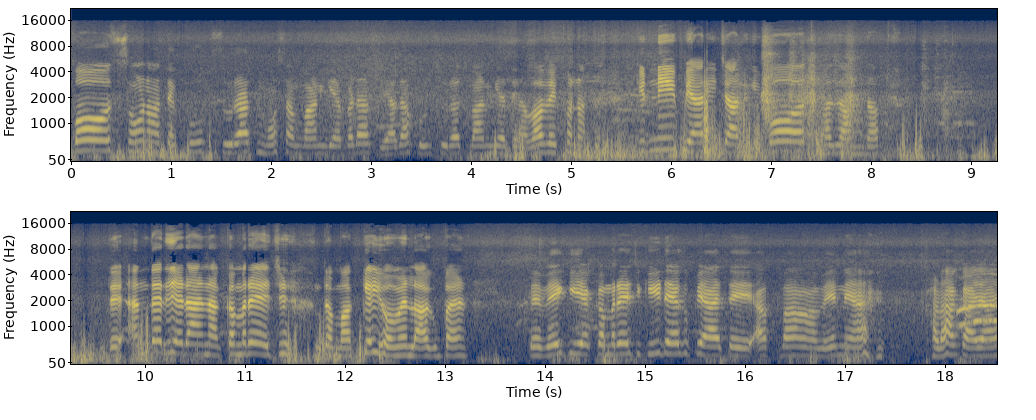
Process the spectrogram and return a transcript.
बहुत सोहना तो खूबसूरत मौसम बन गया, बड़ा ज़्यादा खूबसूरत बन गया तो हवा वेखो ना। कि प्यारी चल गई, बहुत मज़ा आता तो अंदर जरा ना, कमरे च धमाके ही होवे लग पैन। तो वेखिए कमरे च की डेग पिया तो आप वेने खड़ा खाया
